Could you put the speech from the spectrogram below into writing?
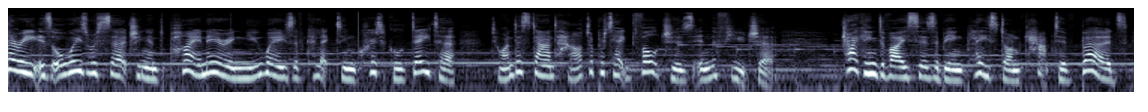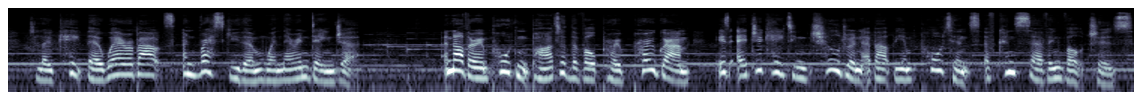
Kerri is always researching and pioneering new ways of collecting critical data to understand how to protect vultures in the future. Tracking devices are being placed on captive birds to locate their whereabouts and rescue them when they're in danger. Another important part of the Vulpro program is educating children about the importance of conserving vultures.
